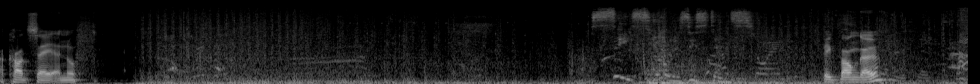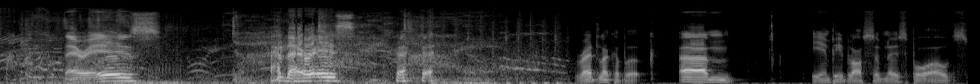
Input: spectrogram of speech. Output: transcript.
I can't say it enough. Cease your resistance. Big bongo. There it is. And there it is. Read like a book. Um, EMP Blossom, no support holds.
